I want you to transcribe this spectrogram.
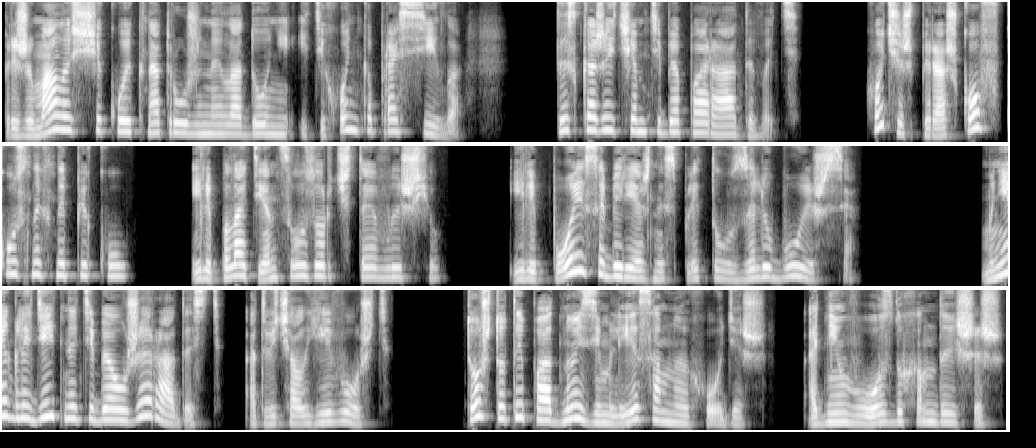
прижималась щекой к натруженной ладони и тихонько просила «Ты скажи, чем тебя порадовать? Хочешь пирожков вкусных напеку? Или полотенце узорчатое вышью? Или пояс обережный сплету, залюбуешься. «Мне глядеть на тебя уже радость», — отвечал ей вождь. «То, что ты по одной земле со мной ходишь, одним воздухом дышишь,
